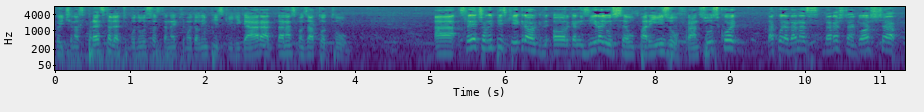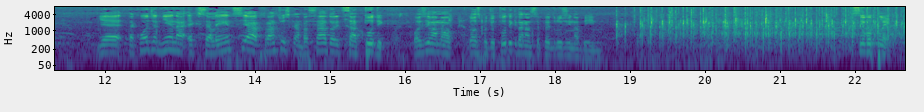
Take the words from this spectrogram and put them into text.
koji će nas predstavljati u budućnosti nekim od olimpijskih igara. Danas smo zato tu. A sljedeće olimpijske igre organiziraju se u Parizu, u Francuskoj, tako da danas današnja gošća je također njena ekscelencija, francuska ambasadorica Tudik. Pozivamo gospođu Tudik da nam se pridruži na binu. S'il vous plaît.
